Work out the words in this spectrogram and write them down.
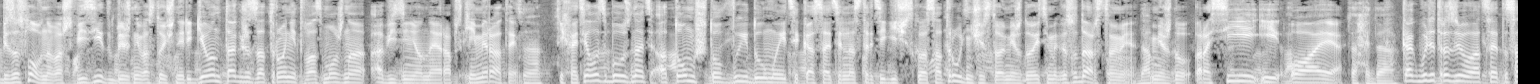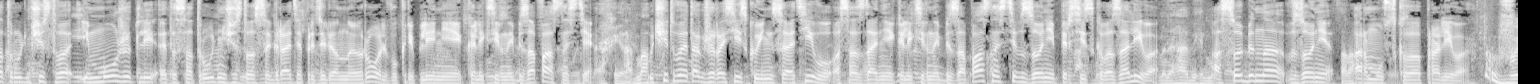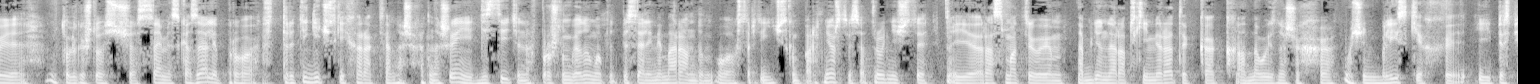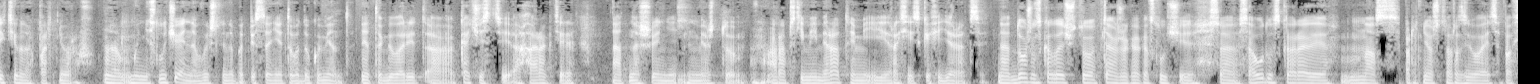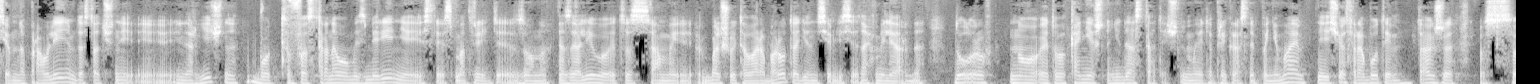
Безусловно, ваш визит в ближневосточный регион также затронет, возможно, Объединенные Арабские Эмираты. И хотелось бы узнать о том, что вы думаете касательно стратегического сотрудничества между этими государствами, между Россией и ОАЭ. Как будет развиваться это сотрудничество и может ли это сотрудничество сыграть определенную роль в укреплении коллективной безопасности, учитывая также российскую инициативу инициативу о создании коллективной безопасности в зоне Персидского залива, особенно в зоне Армузского пролива. Вы только что сейчас сами сказали про стратегический характер наших отношений. Действительно, в прошлом году мы подписали меморандум о стратегическом партнерстве, сотрудничестве и рассматриваем Объединенные Арабские Эмираты как одного из наших очень близких и перспективных партнеров. Мы не случайно вышли на подписание этого документа. Это говорит о качестве, о характере отношений между Арабскими Эмиратами и Российской Федерацией. Должен сказать, что так же, как и в случае с Саудовской Аравией, у нас партнерство развивается по всем направлениям, достаточно энергично. Вот в страновом измерении, если смотреть зону залива, это самый большой товарооборот, 1,7 миллиарда долларов. Но этого, конечно, недостаточно. Мы это прекрасно понимаем. И сейчас работаем также с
